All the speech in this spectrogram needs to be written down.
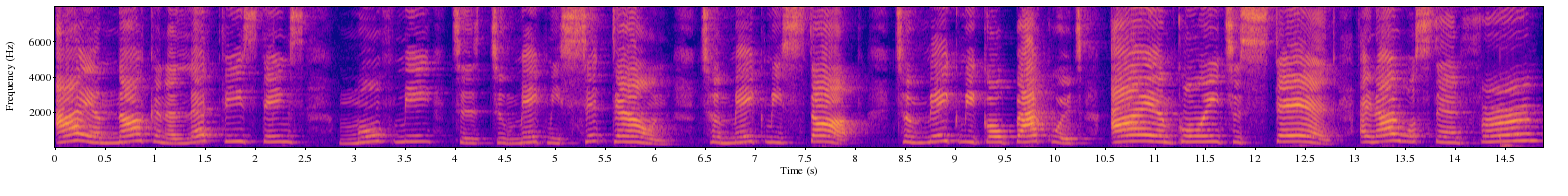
I am not going to let these things move me to, to make me sit down, to make me stop, to make me go backwards. I am going to stand and I will stand firm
